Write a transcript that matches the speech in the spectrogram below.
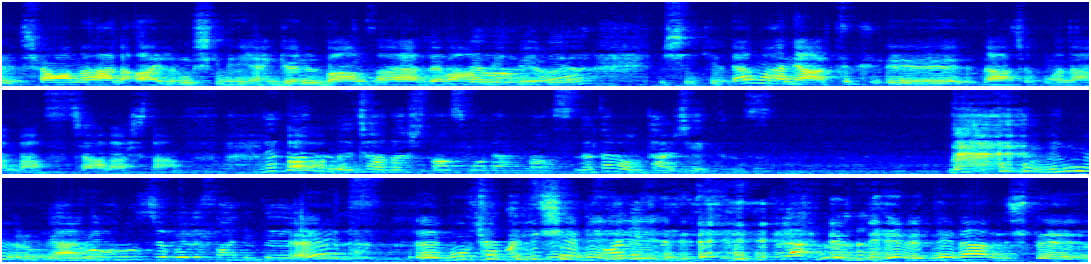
e, Şaman'dan hala ayrılmış gibi değil. Yani gönül bağımız hala devam, Devam ediyor, ediyor. bir şekilde. Ama hani artık e, daha çok modern dans, çağdaş dans. Neden Aa. çağdaş dans, modern dans? Neden onu tercih ettiniz? Yani, yani. ruhunuzca böyle sahnede... Evet, e, bu çok klişe bir... evet, neden işte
